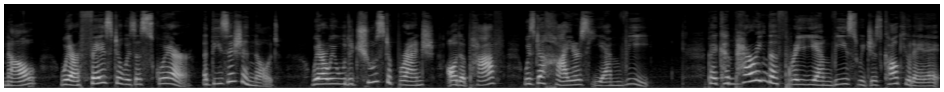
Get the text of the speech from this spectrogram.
Now, we are faced with a square, a decision node, where we would choose the branch or the path with the highest EMV. By comparing the three EMVs we just calculated,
